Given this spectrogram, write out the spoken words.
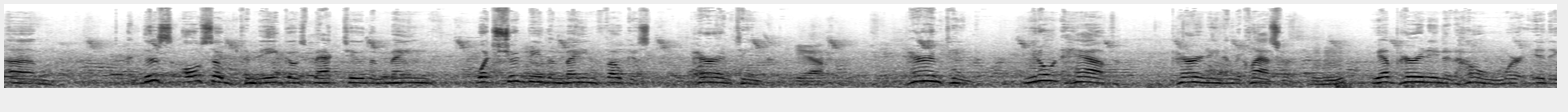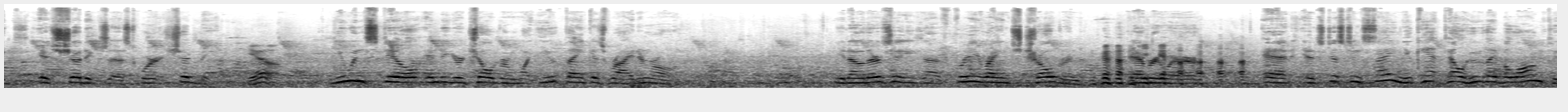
Um, this also, to me, goes back to the main, what should be the main focus parenting. Yeah. Parenting. You don't have parenting in the classroom. Mm-hmm. You have parenting at home where it, ex- it should exist, where it should be. Yeah. You instill into your children what you think is right and wrong. You know, there's these uh, free range children everywhere, and it's just insane. You can't tell who they belong to.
